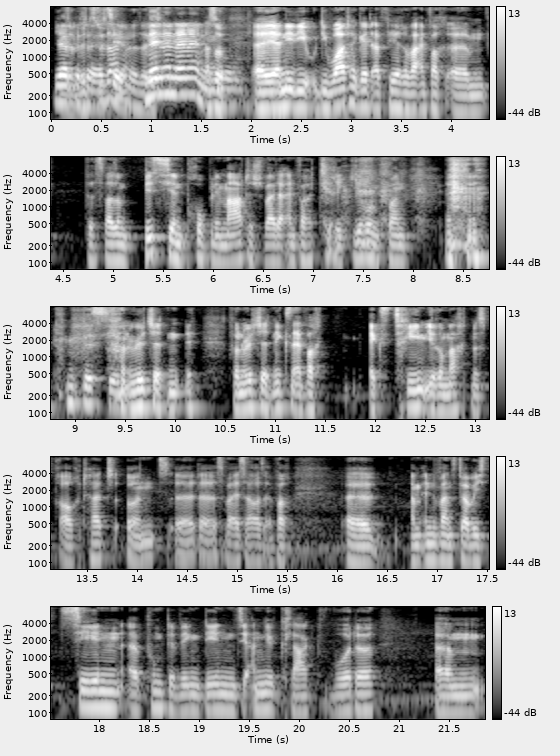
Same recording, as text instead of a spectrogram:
Ja, also, bitte, willst du sagen? Oder nein, nein, nein, nein. Achso, äh, ja, nee, die, die Watergate-Affäre war einfach, ähm, das war so ein bisschen problematisch, weil da einfach die Regierung von, von, Richard, von Richard Nixon einfach extrem ihre Macht missbraucht hat. Und äh, das Weiße Haus einfach, äh, am Ende waren es, glaube ich, zehn äh, Punkte, wegen denen sie angeklagt wurde ähm,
